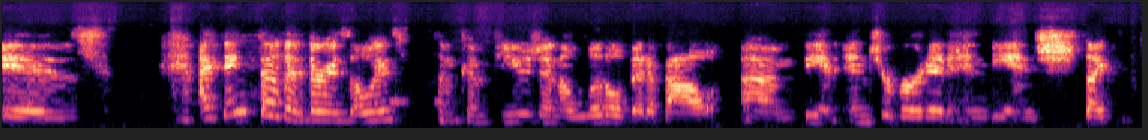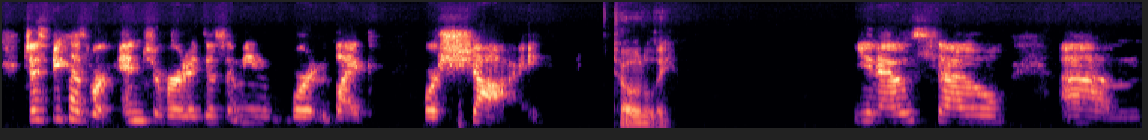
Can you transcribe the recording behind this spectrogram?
is. I think though that there is always some confusion a little bit about um, being introverted and being sh- like just because we're introverted doesn't mean we're like we're shy. Totally. You know, so um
